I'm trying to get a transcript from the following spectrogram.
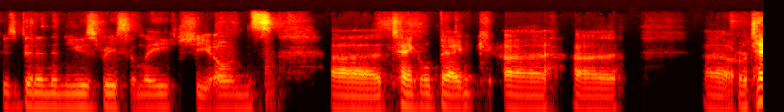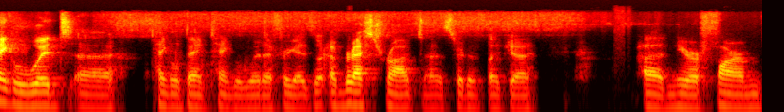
who's been in the news recently. She owns uh, Tangle Bank. Uh, or Tanglewood, Tangle Bank, Tanglewood, I forget, a restaurant, sort of like a near a farm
